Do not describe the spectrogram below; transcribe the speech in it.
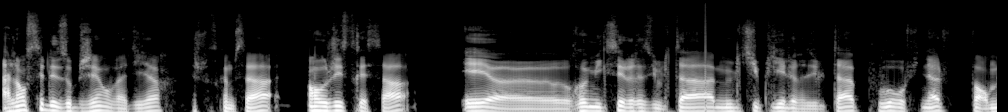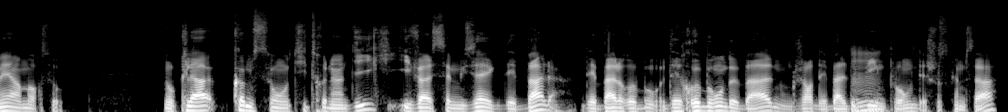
à lancer des objets, on va dire, des choses comme ça, enregistrer ça et remixer le résultat, multiplier le résultat pour au final former un morceau. Donc là, comme son titre l'indique, il va s'amuser avec des balles, des balles rebonds, des rebonds de balles, donc genre des balles de Mm. ping-pong, des choses comme ça.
